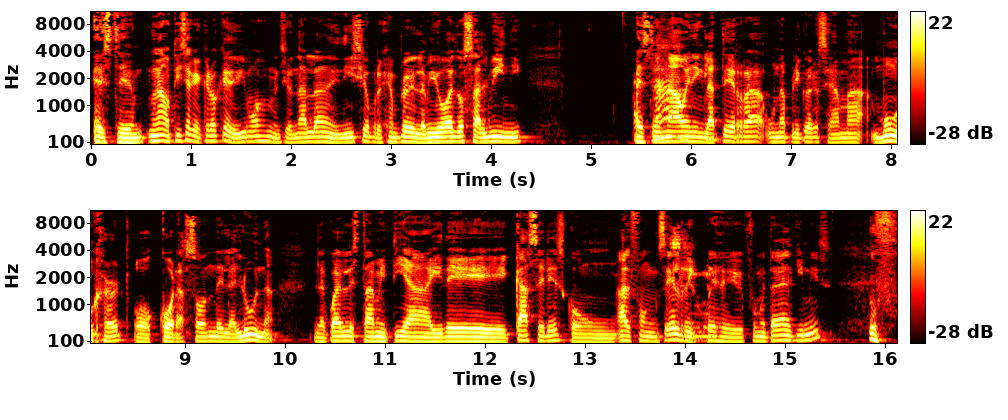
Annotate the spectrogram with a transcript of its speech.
este, una noticia que creo que debimos mencionarla al inicio, por ejemplo, el amigo Aldo Salvini ha estrenado Ah. en Inglaterra una película que se llama Moonheart o Corazón de la Luna, en la cual está mi tía Aide Cáceres con Alphonse Elric, pues, de Fullmetal Alchemist. Uf.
